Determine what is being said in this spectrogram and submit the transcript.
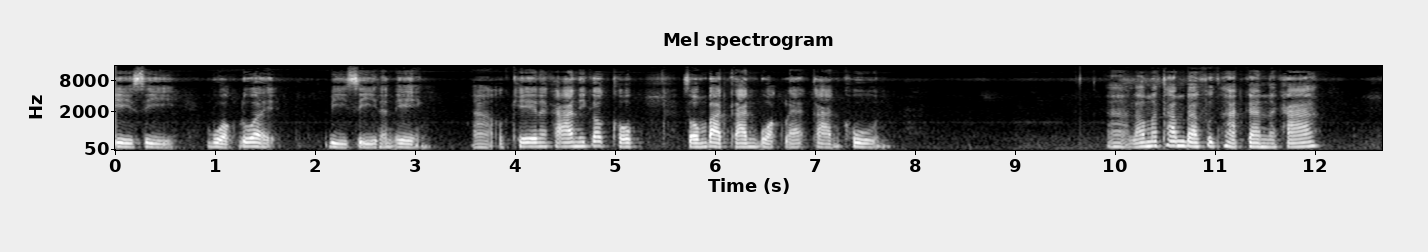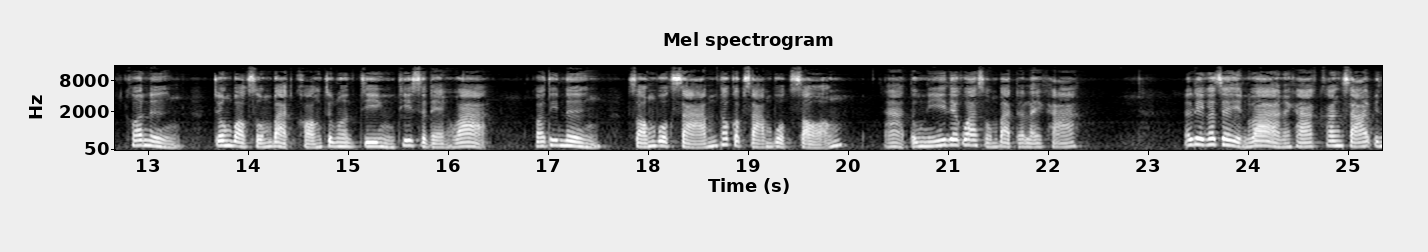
ac บวกด้วย bc นั่นเองอ่าโอเคนะคะนี่ก็ครบสมบัติการบวกและการคูณอ่าเรามาทำแบบฝึกหัดกันนะคะ ข้อ 1 จงบอกสมบัติของจำนวนจริงที่แสดงว่า ข้อที่ 1 2บวก3เท่ากับ3บวก2อ่าตรงนี้เรียกว่าสมบัติอะไรคะนักเรียนก็จะเห็นว่านะคะข้างซ้ายเป็น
